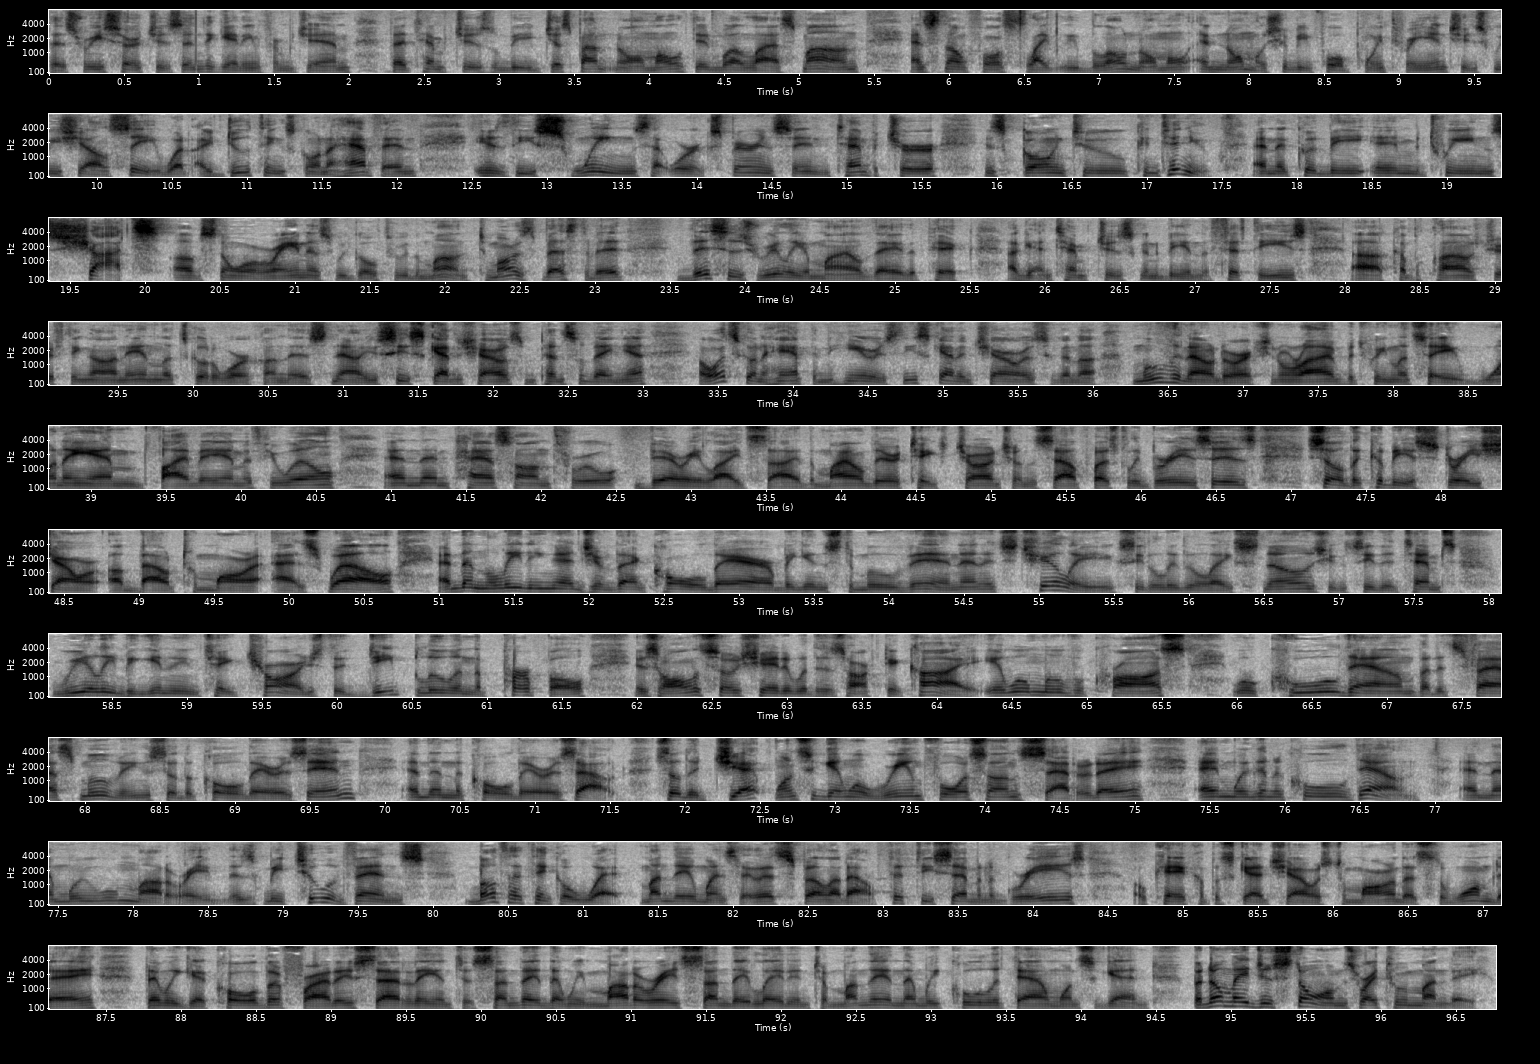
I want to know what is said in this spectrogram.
This research is indicating from Jim that temperatures will be just about normal, did well last month, and snowfall slightly below normal, and normal should be 4.3 inches. We shall see. What I do think is going to happen is these swings that we're experiencing in temperature is going to continue, and it could be in between shots of snow or rain as we go through the month. Tomorrow's the best of it. This is really a mild day to pick. Again, temperature is going to be in the 50s, uh, a couple clouds drifting on in let's go to work on this. Now, you see scattered showers in Pennsylvania. Now, what's going to happen here is these scattered showers are going to move in our direction, arrive between, let's say, 1 a.m., 5 a.m., if you will, and then pass on through very light side. The mild air takes charge on the southwesterly breezes, so there could be a stray shower about tomorrow as well. And then the leading edge of that cold air begins to move in, and it's chilly. You can see the Little Lake snows. You can see the temps really beginning to take charge the deep blue and the purple is all associated with this Arctic high. It will move across, will cool down, but it's fast moving, so the cold air is in and then the cold air is out. So the jet, once again, will reinforce on Saturday and we're going to cool down and then we will moderate. There's going to be two events, both I think are wet, Monday and Wednesday. Let's spell it out. 57 degrees, okay, a couple of scattered showers tomorrow. That's the warm day. Then we get colder Friday, Saturday, Into Sunday. Then we moderate Sunday late into Monday, and then we cool it down once again. But no major storms right through Monday.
